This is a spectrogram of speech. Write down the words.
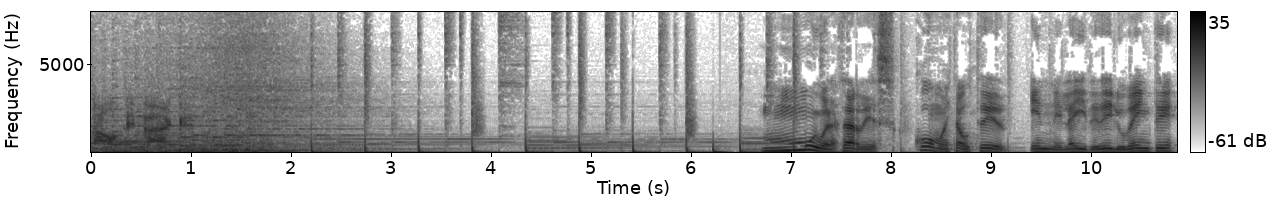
I'll be back. Muy buenas tardes, ¿cómo está usted en el aire del U20?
